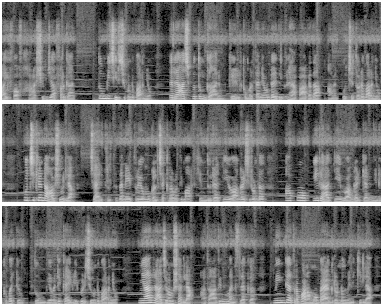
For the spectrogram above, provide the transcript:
വൈഫ് ഓഫ് ഹാഷിം ജാഫർ ഖാൻ തുമ്പി ചിരിച്ചുകൊണ്ട് പറഞ്ഞു. രാജ്പുത്തും ഖാനും കേൾക്കുമ്പോൾ തന്നെ ഉണ്ട് ഇതിൽ ഒരു അപാകത. അവൻ പുച്ഛത്തോടെ പറഞ്ഞു പുച്ഛിക്കേണ്ട ആവശ്യമില്ല. ചരിത്രത്തിൽ തന്നെ എത്രയോ മുഗൾ ചക്രവർത്തിമാർ ഹിന്ദു രാജ്ഞിയെ വിവാഹം കഴിച്ചിട്ടുണ്ട്. അപ്പോൾ ഈ രാജ്ഞിയെ വിവാഹം കഴിക്കാൻ നിനക്ക് പറ്റും? തുമ്പി അവന്റെ കൈകളിൽ പിടിച്ചുകൊണ്ട് പറഞ്ഞു ഞാൻ രാജവംശമല്ല. അതാദ്യം നീ മനസ്സിലാക്കുക നിന്റെ അത്ര പണമോ ബാക്ക്ഗ്രൗണ്ടോ ഒന്നും എനിക്കില്ല.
